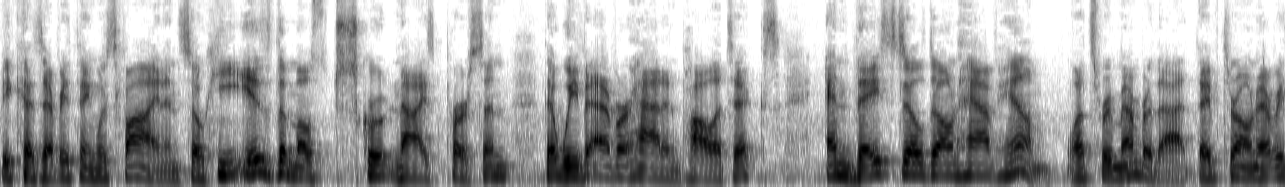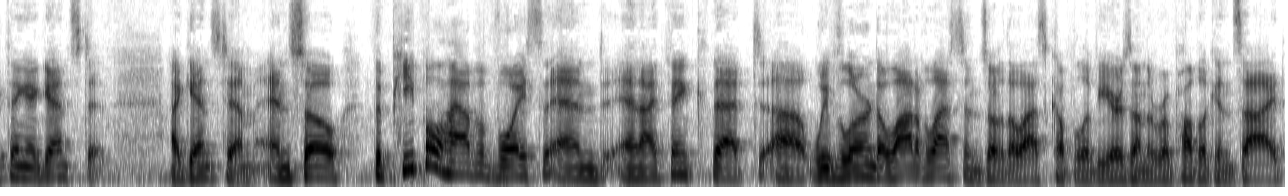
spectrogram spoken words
because everything was fine. And so he is the most scrutinized person that we've ever had in politics, and they still don't have him. Let's remember that. They've thrown everything against it. Against him, and so the people have a voice, and and I think that uh, we've learned a lot of lessons over the last couple of years on the Republican side,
